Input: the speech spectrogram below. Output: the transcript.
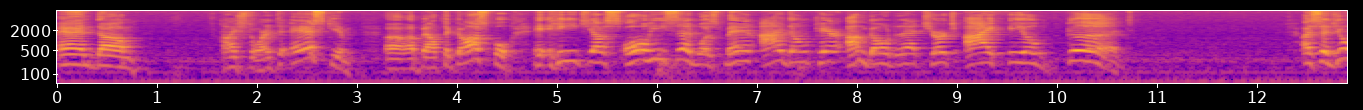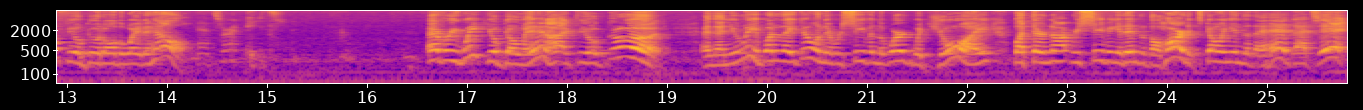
and um, I started to ask him uh, about the gospel. He just all he said was, "Man, I don't care. I'm going to that church. I feel good." I said, "You'll feel good all the way to hell. That's right. Every week you'll go in. I feel good." And then you leave. What are they doing? They're receiving the word with joy, but they're not receiving it into the heart. It's going into the head. That's it.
